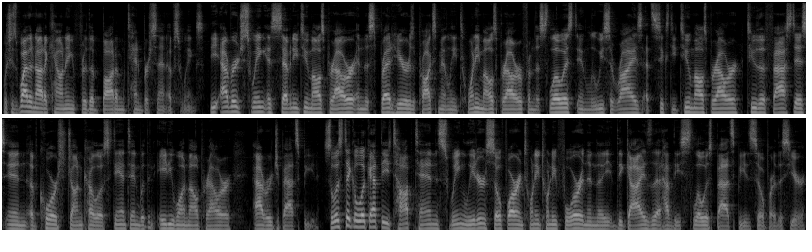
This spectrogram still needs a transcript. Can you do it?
which is why they're not accounting for the bottom 10% of swings. The average swing is 72 miles per hour, and the spread here is approximately 20 miles per hour from the slowest in Luis Arraez at 62 miles per hour to the fastest in, of course, Giancarlo Stanton with an 81 mile per hour average bat speed. So let's take a look at the top 10 swing leaders so far in 2024 and then the, the guys that have the slowest bat speeds so far this year.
